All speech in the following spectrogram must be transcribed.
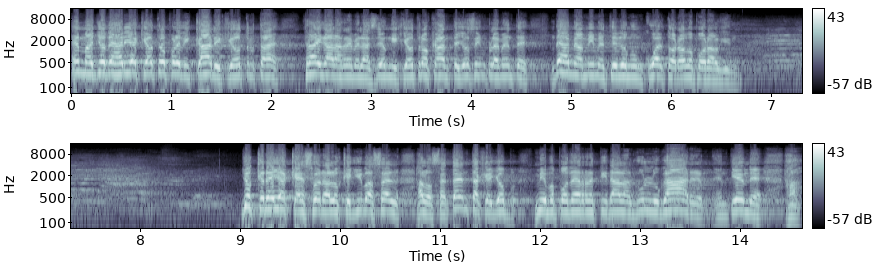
Es más, yo dejaría que otro predicara y que otro traiga la revelación y que otro cante. Yo simplemente, déjame a mí metido en un cuarto orando por alguien. Yo creía que eso era lo que yo iba a hacer a los 70, que yo me iba a poder retirar a algún lugar, ¿entiendes? A,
